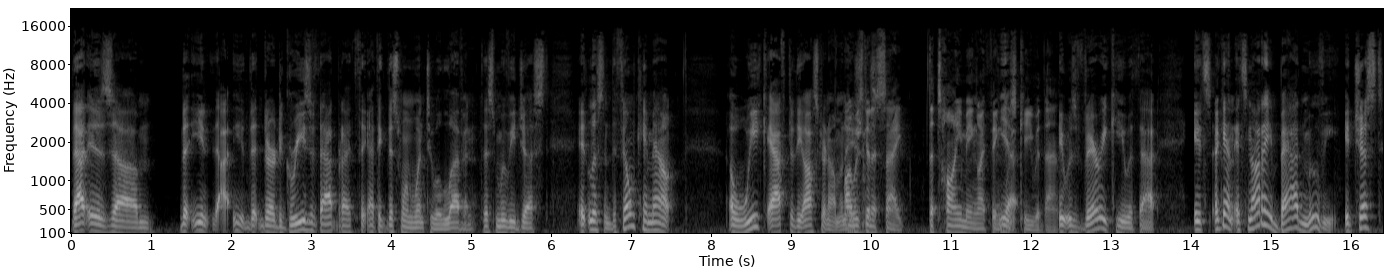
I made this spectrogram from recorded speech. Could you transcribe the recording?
That is. Um, that you, that there are degrees of that, but I think I think this one went to eleven. This movie just it. Listen, the film came out a week after the Oscar nomination. I was going to say the timing. I think was key with that. It was very key with that. It's again, it's not a bad movie. It just,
